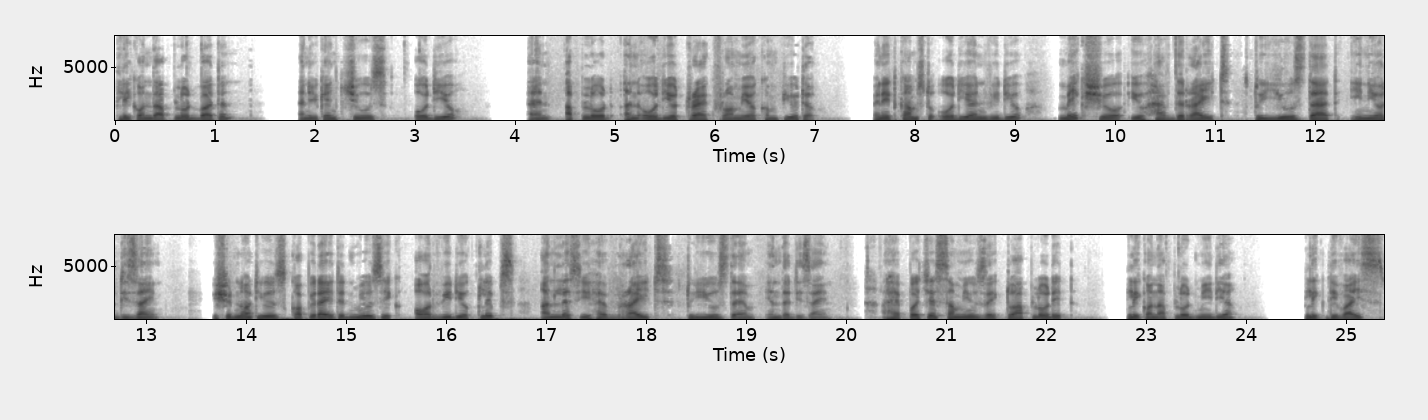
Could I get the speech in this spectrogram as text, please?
Click on the upload button and you can choose audio and upload an audio track from your computer. When it comes to audio and video, make sure you have the right to use that in your design. You should not use copyrighted music or video clips unless you have rights to use them in the design. I have purchased some music to upload it. Click on upload media, click device,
